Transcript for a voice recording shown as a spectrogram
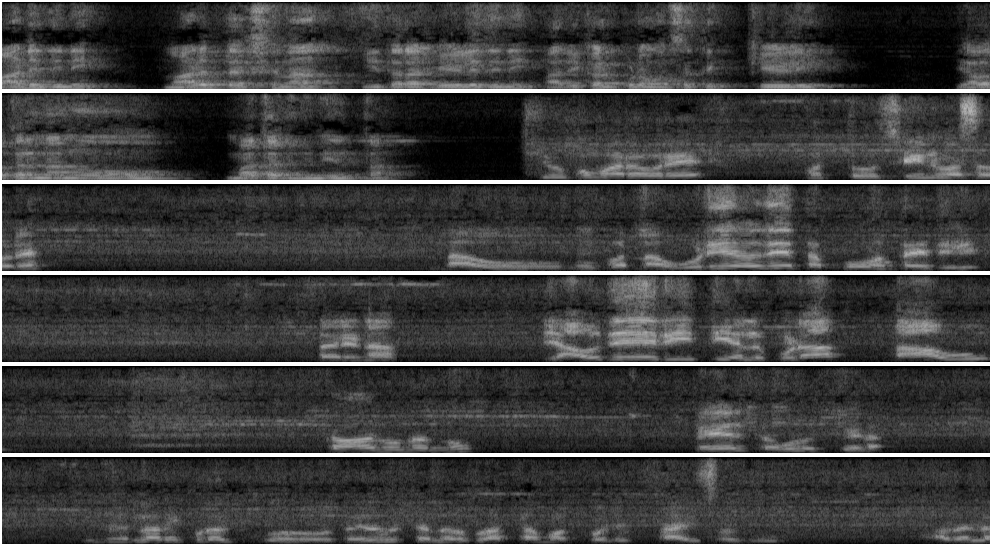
ಮಾಡಿದ್ದೀನಿ. ಮಾಡಿದ ತಕ್ಷಣ ಈ ತರ ಹೇಳಿದ್ದೀನಿ. ಆ ರೆಕಾರ್ಡ್ ಕೂಡ ಒಂದ್ಸತಿ ಕೇಳಿ ಯಾವ ತರ ನಾನು ಮಾತಾಡಿದ್ದೀನಿ ಅಂತ. ಶಿವಕುಮಾರ್ ಅವರೇ ಮತ್ತು ಶ್ರೀನಿವಾಸ್ ಅವರೇ, ನಾವು ಒಬ್ಬರನ್ನ ಹೊಡೆಯೋದೇ ತಪ್ಪು ಅಂತ ಇದ್ದೀವಿ. ಸರಿನಾ? ಯಾವುದೇ ರೀತಿಯಲ್ಲೂ ಕೂಡ ನಾವು ಕಾನೂನನ್ನು ಕೈಯಲ್ಲಿ ತಗೊಳ್ಳೋದು ಬೇಡ ಇದನ್ನೆಲ್ಲರೂ ಕೂಡ ದಯವಿಟ್ಟು ಎಲ್ಲರಿಗೂ ಅರ್ಥ ಮಾಡ್ಕೊಳ್ಳಿ, ಸಾಯಿಸೋದು ಅವೆಲ್ಲ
